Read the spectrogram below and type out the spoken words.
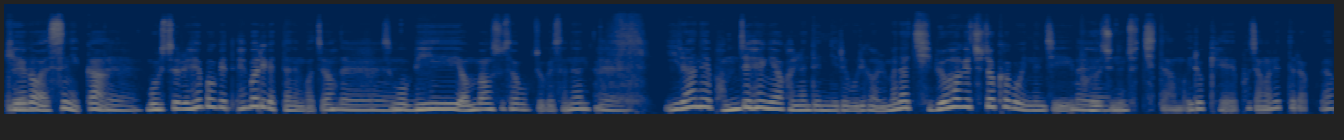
기회가 네. 왔으니까 네. 몰수를 해보게, 해버리겠다는 거죠. 네. 그래서 뭐 미 연방 수사국 쪽에서는 네. 이란의 범죄 행위와 관련된 일을 우리가 얼마나 집요하게 추적하고 있는지 네. 보여주는 조치다. 뭐 이렇게 포장을 했더라고요.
